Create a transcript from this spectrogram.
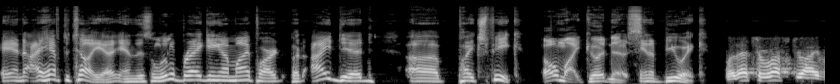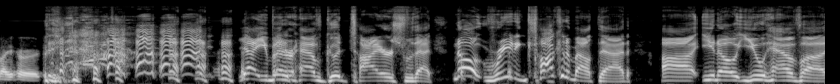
and I have to tell you, and there's a little bragging on my part, but I did uh, Pikes Peak. Oh my goodness! In a Buick. Well, that's a rough drive, I heard. yeah, you better have good tires for that. No, reading, talking about that. Uh, you know, you have uh,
